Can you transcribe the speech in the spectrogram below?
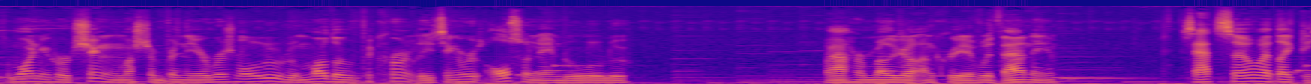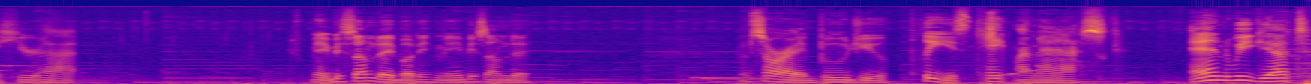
The one you heard singing must have been the original Lulu, mother of the current lead singer who's also named Lulu. Wow, her mother got uncreative with that name. Is that so? I'd like to hear that. Maybe someday, buddy. Maybe someday. I'm sorry I booed you. Please, take my mask. And we get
